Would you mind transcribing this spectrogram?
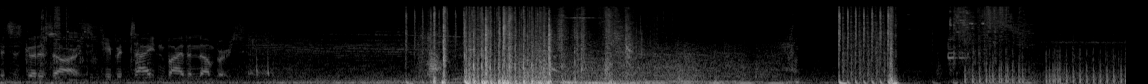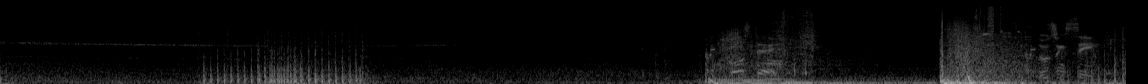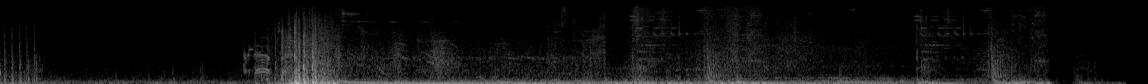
It's as good as ours. Keep it tight and by the numbers. Losing C. Halftime.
